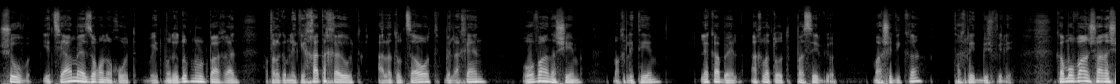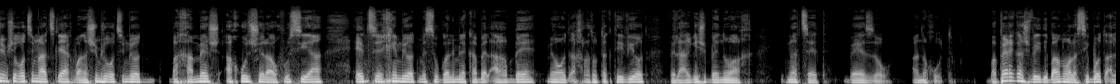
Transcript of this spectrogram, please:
שוב, יציאה מאזור הנוחות והתמודדות מול פחד, אבל גם לקיחת אחריות על התוצאות, ולכן רוב האנשים מחליטים לקבל החלטות פסיביות. מה שנקרא, תחליט בשבילי. כמובן שאנשים שרוצים להצליח ואנשים שרוצים להיות בחמש אחוז של האוכלוסייה, הם צריכים להיות מסוגלים לקבל הרבה מאוד החלטות אקטיביות ולהרגיש בנוח עם לצאת באזור הנוחות. בפרק השביעי דיברנו על הסיבות על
